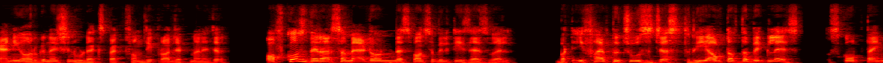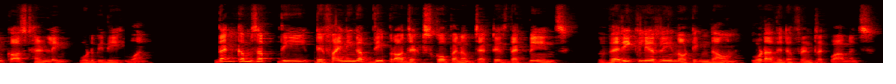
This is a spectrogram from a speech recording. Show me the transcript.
any organization would expect from the project manager. Of course, there are some add on responsibilities as well. But if I have to choose just three out of the big list, scope, time, cost handling would be the one. Then comes up the defining of the project scope and objectives. That means very clearly noting down what are the different requirements.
